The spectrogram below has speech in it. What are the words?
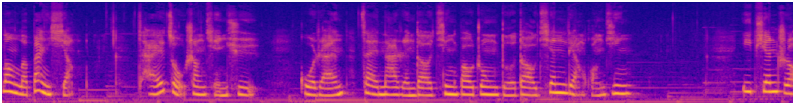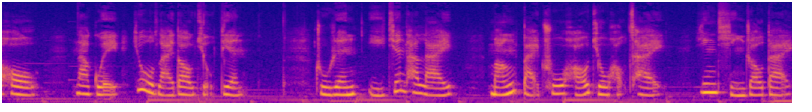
愣了半晌，才走上前去。果然，在那人的金包中得到千两黄金。一天之后，那鬼又来到酒店，主人一见他来，忙摆出好酒好菜，殷勤招待，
